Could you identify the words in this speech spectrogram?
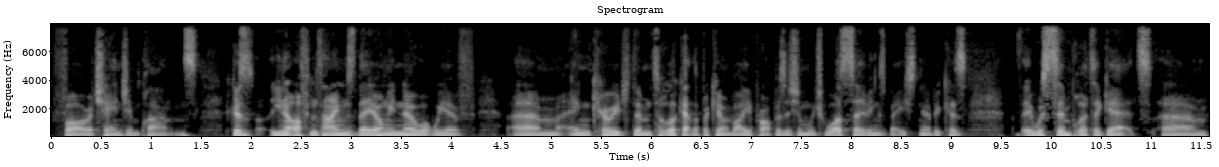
for a change in plans because you know oftentimes they only know what we have um, encouraged them to look at the procurement value proposition, which was savings based, you know, because it was simpler to get um,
